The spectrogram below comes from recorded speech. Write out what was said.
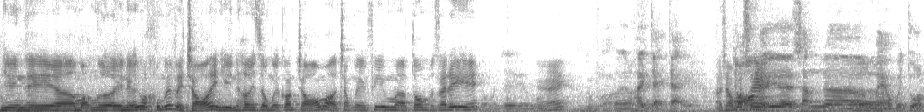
nhìn thì ờ, mọi người nếu mà không biết về chó thì nhìn hơi giống cái con chó mà ở trong cái phim ờ, Tom và Jerry ấy. Tom and Jerry, đúng rồi. đấy. Đúng rồi hay chạy chạy. À, chó Marseille. hay săn ờ, Ờ. mèo với chuột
